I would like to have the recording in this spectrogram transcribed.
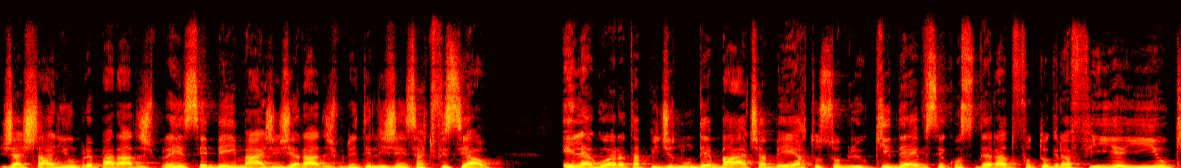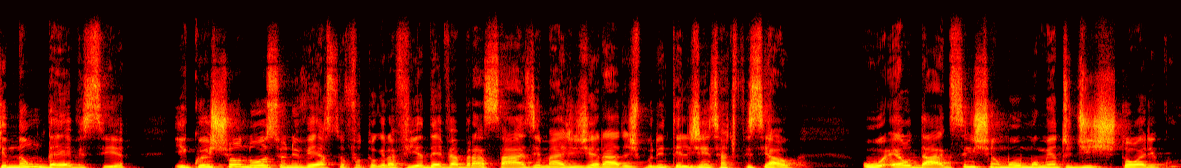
já estariam preparadas para receber imagens geradas por inteligência artificial. Ele agora está pedindo um debate aberto sobre o que deve ser considerado fotografia e o que não deve ser, e questionou se o universo da fotografia deve abraçar as imagens geradas por inteligência artificial. O Eldagsen chamou o momento de histórico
